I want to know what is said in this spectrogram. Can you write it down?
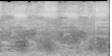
van Zandvoort.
